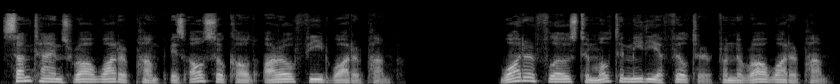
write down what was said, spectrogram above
Sometimes raw water pump is also called RO feed water pump. Water flows to multimedia filter from the raw water pump.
